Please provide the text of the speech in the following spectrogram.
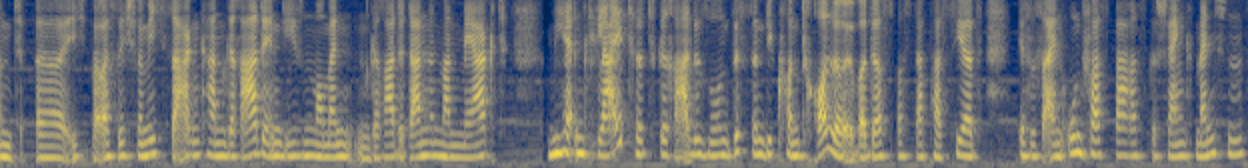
Und äh, ich, was ich für mich sagen kann, gerade in diesen Momenten, gerade dann, wenn man merkt, mir entgleitet gerade so ein bisschen die Kontrolle über das, was da passiert, ist es ein unfassbares Geschenk, Menschen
